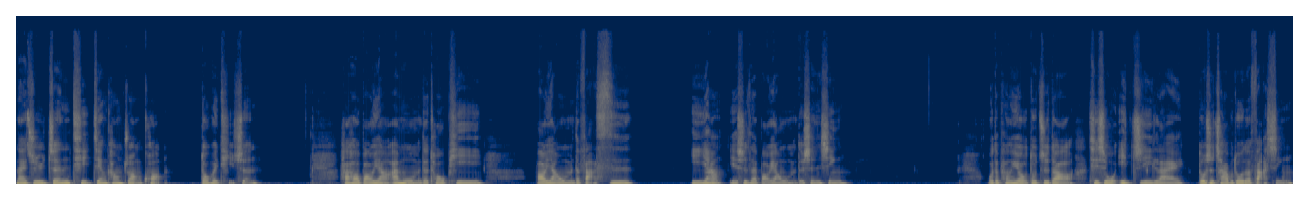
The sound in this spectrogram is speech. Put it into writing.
乃至于整体健康状况都会提升。好好保养、按摩我们的头皮，保养我们的发丝，一样也是在保养我们的身心。我的朋友都知道，其实我一直以来都是差不多的发型，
